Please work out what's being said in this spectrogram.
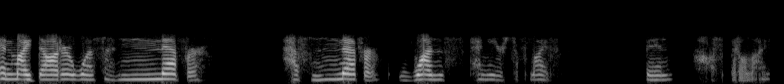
And my daughter was never, has never once 10 years of life been hospitalized.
